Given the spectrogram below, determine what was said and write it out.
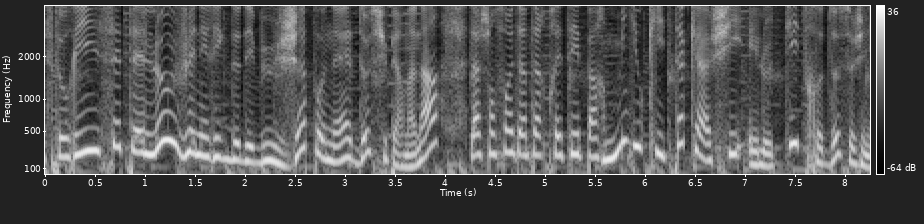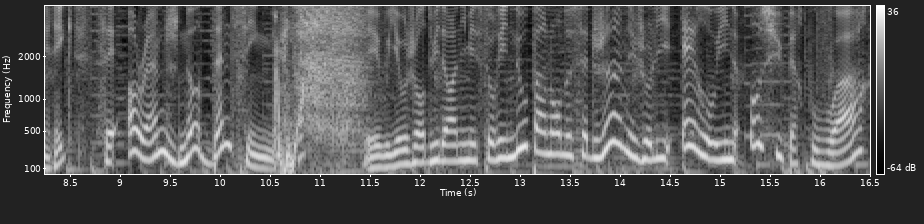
Story, c'était le générique de début japonais de Super Nana. La chanson est interprétée par Miyuki Takahashi et le titre de ce générique, c'est Orange No Dancing. Et oui, aujourd'hui dans Anime Story, nous parlons de cette jeune et jolie héroïne au super pouvoir.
